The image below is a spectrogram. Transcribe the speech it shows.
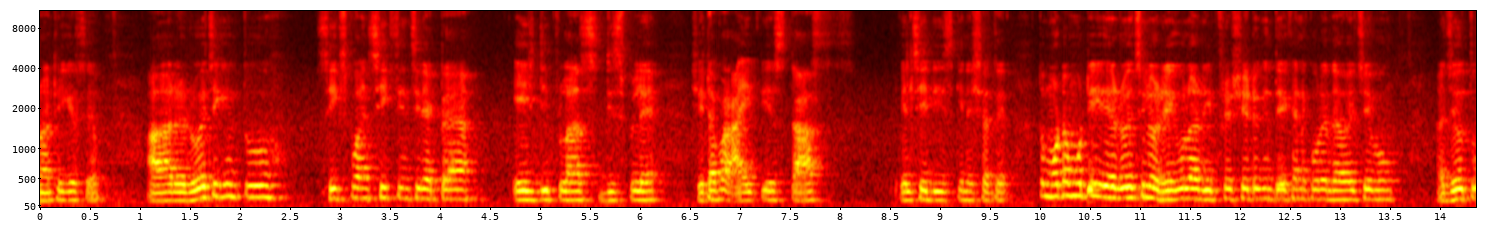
না, ঠিক আছে। আর রয়েছে কিন্তু সিক্স পয়েন্ট সিক্স ইঞ্চির একটা এইচডি প্লাস ডিসপ্লে সেটা আবার আইপিএস টাচ এলসিডি স্ক্রিনের সাথে। তো মোটামুটি রয়েছিল রেগুলার রিফ্রেশ রেটও কিন্তু এখানে করে দেওয়া হয়েছে এবং যেহেতু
